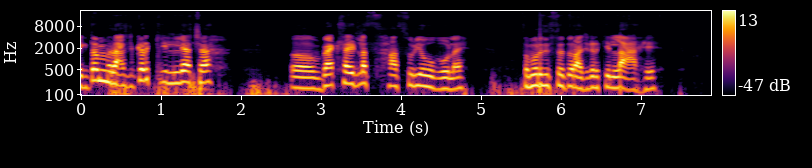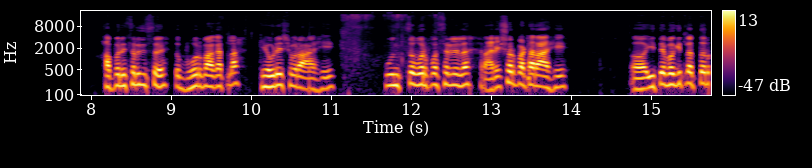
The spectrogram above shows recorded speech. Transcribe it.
एकदम राजगड किल्ल्याच्या बॅक साईडलाच हा सूर्य उगवला आहे समोर दिसतोय तो राजगड किल्ला आहे. हा परिसर दिसतोय. तो भोर भागातला घेवडेश्वर आहे. उंच वर पसरलेलं राणेश्वर पठार आहे. इथे बघितलं तर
